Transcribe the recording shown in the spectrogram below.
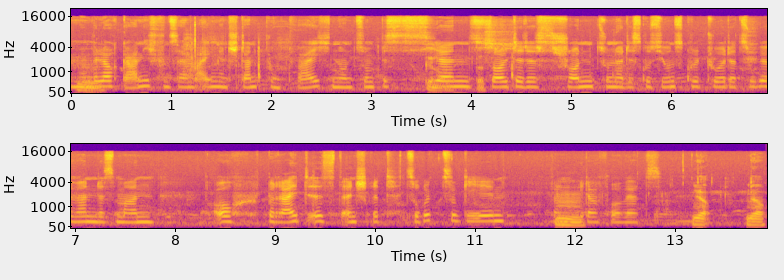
Man will auch gar nicht von seinem eigenen Standpunkt weichen und so ein bisschen Genau, das- sollte das schon zu einer Diskussionskultur dazugehören, dass man auch bereit ist, einen Schritt zurückzugehen, dann wieder vorwärts. Ja, Ja,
